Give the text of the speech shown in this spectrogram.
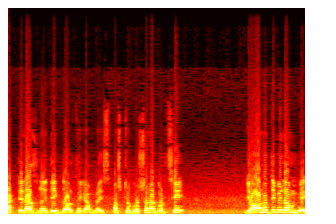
আটটি রাজনৈতিক দল থেকে আমরা স্পষ্ট ঘোষণা করছি যে অনতিবিলম্বে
